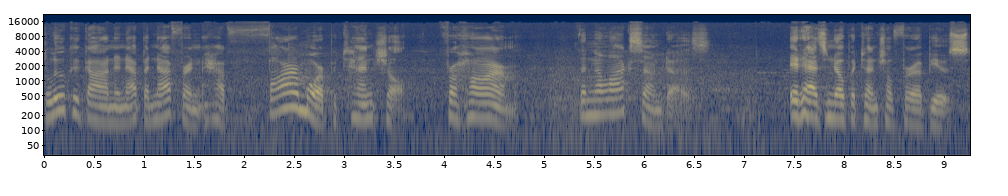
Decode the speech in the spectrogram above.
glucagon and epinephrine have far more potential for harm than naloxone does. It has no potential for abuse.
